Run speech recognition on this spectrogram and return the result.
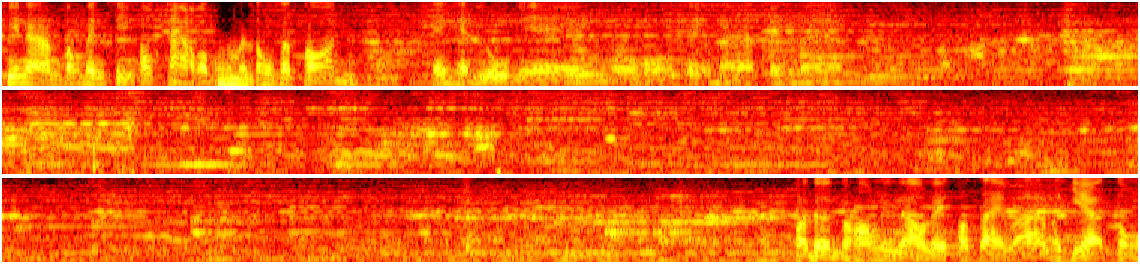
ที่น้ำต้องเป็นสีขาวๆก็เพราะมันต้องสะท้อนให้เห็นรูปนี่เองโอ้โหเจ๋งมากเจ๋งมาก อเดินมาห้องนี้แล้วเลยเข้าใจว่าเมื่อกี้ตรง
